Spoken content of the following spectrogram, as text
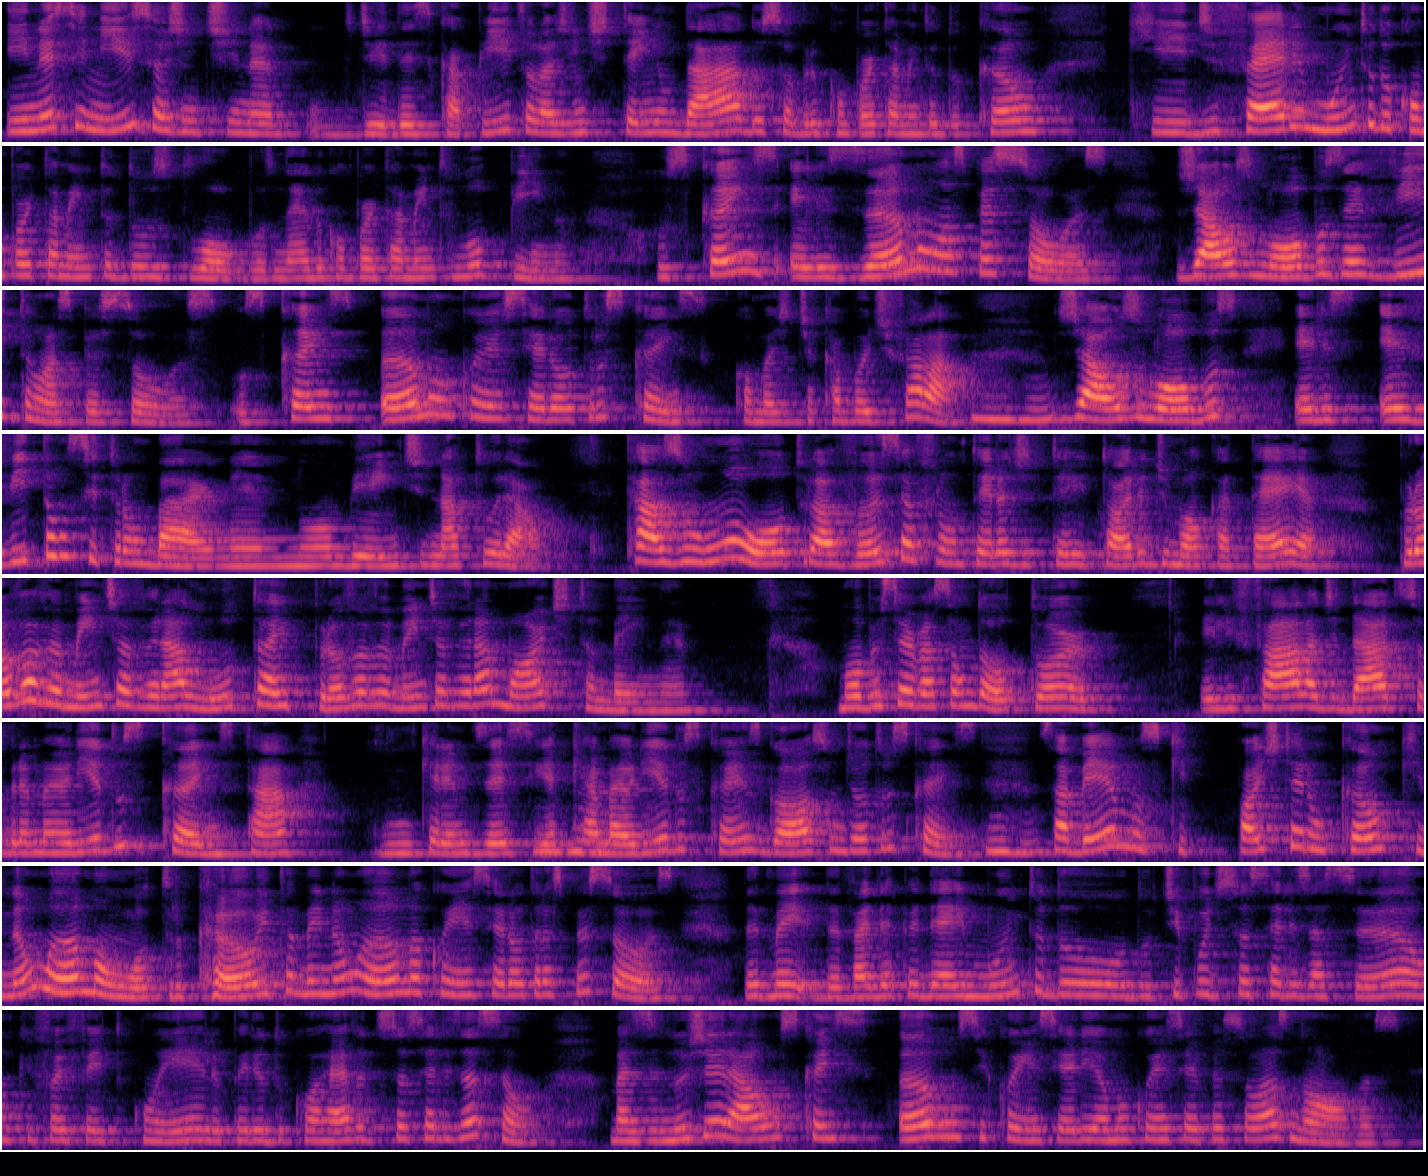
E nesse início, a gente, né, de, desse capítulo, a gente tem um dado sobre o comportamento do cão que difere muito do comportamento dos lobos, né, do comportamento lupino. Os cães, eles amam as pessoas, já os lobos evitam as pessoas. Os cães amam conhecer outros cães, como a gente acabou de falar. Uhum. Já os lobos, eles evitam se trombar né, no ambiente natural. Caso um ou outro avance a fronteira de território de uma alcateia, provavelmente haverá luta e provavelmente haverá morte também, né? Uma observação do autor, ele fala de dados sobre a maioria dos cães, tá? querendo dizer se uhum. que a uhum. maioria dos cães gostam de outros cães. Uhum. Sabemos que pode ter um cão que não ama um outro cão e também não ama conhecer outras pessoas. Vai depender aí muito do, do tipo de socialização que foi feito com ele, o período correto de socialização. Mas no geral, os cães amam se conhecer e amam conhecer pessoas novas.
